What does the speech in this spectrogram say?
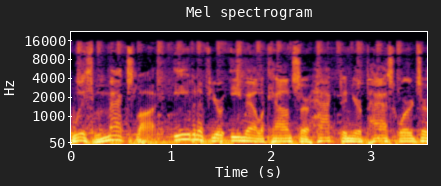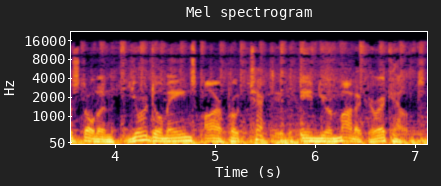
With MaxLock, even if your email accounts are hacked and your passwords are stolen, your domains are protected in your Moniker account.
